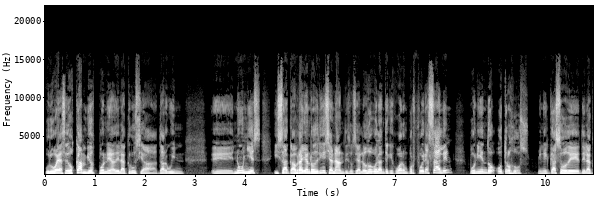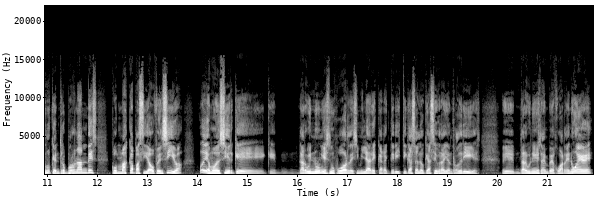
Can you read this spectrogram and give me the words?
Uruguay hace dos cambios, pone a De la Cruz y a Darwin eh, Núñez y saca a Brian Rodríguez y a Nández. O sea, los dos volantes que jugaron por fuera salen poniendo otros dos. En el caso de, la Cruz, que entró por Nández con más capacidad ofensiva, podríamos decir que, Darwin Núñez es un jugador de similares características a lo que hace Brian Rodríguez. Eh, Darwin Núñez también puede jugar de nueve,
